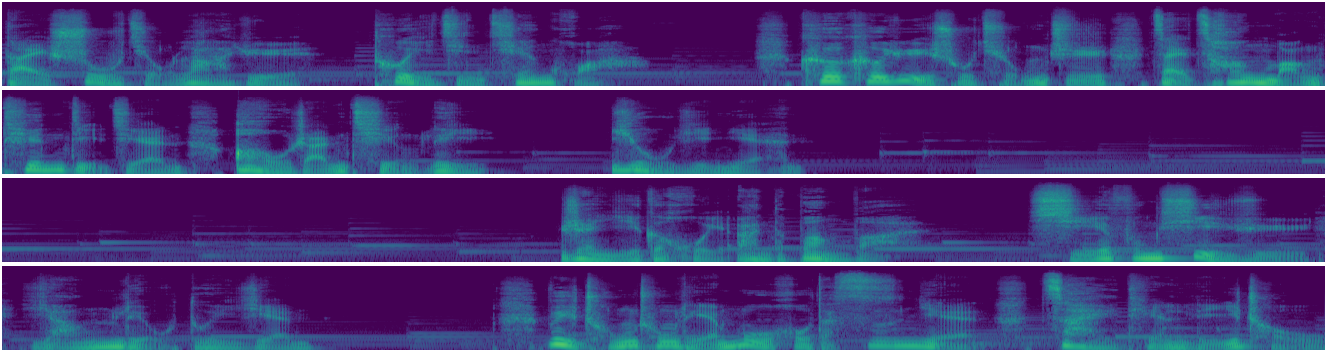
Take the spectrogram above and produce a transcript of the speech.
待数九腊月，褪尽铅华，棵棵玉树琼枝在苍茫天地间傲然挺立，又一年。任一个晦暗的傍晚，斜风细雨，杨柳堆烟，为重重帘幕后的思念再添离愁，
